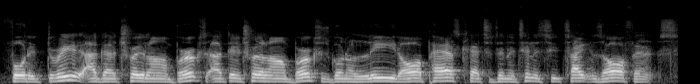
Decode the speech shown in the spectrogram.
43, I got Treylon Burks. I think Treylon Burks is going to lead all pass catchers in the Tennessee Titans offense.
